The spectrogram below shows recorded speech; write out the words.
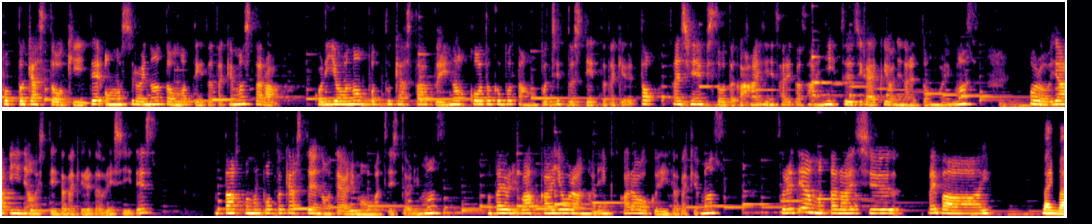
ポッドキャストを聞いて面白いなと思っていただけましたら、ご利用のポッドキャストアプリの購読ボタンをポチッとしていただけると、最新エピソードが配信された際に通知が行くようになると思います。フォローやいいねをしていただけると嬉しいです。また、このポッドキャストへのお便りもお待ちしております。お便りは概要欄のリンクからお送りいただけます。それではまた来週。バイバイ。バイバ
